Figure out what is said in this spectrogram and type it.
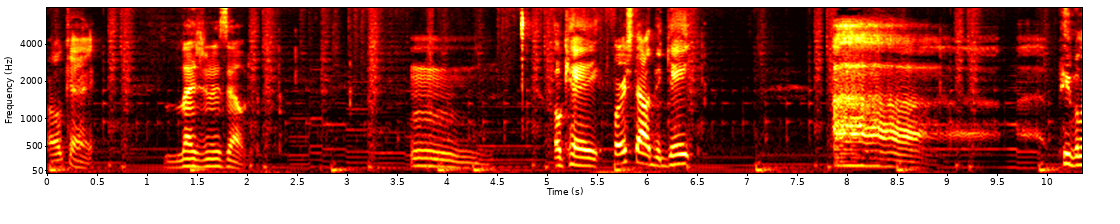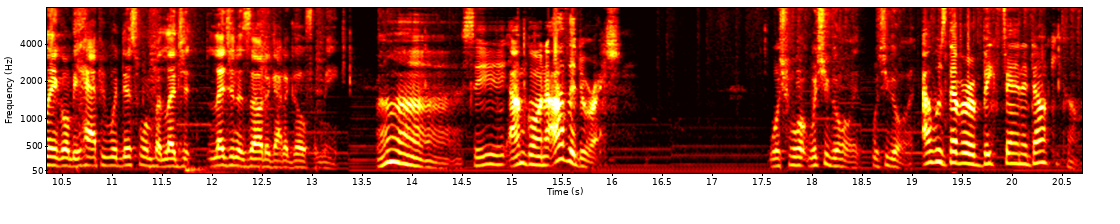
okay. Legend of Zelda. Mm. Okay, first out the gate. Uh, people ain't gonna be happy with this one, but Legend Legend of Zelda gotta go for me. Uh, see, I'm going the other direction. Which one? What you going? What you going? I was never a big fan of Donkey Kong.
